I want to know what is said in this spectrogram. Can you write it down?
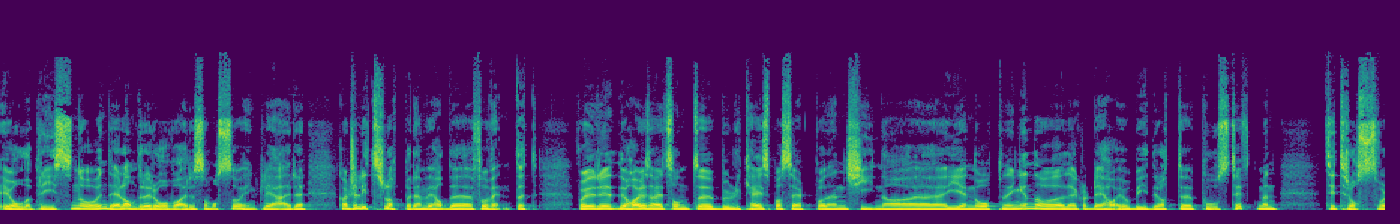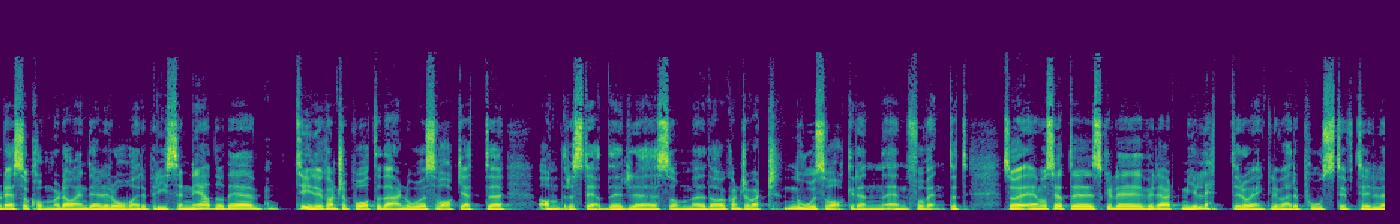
i, oljeprisen og en del andre råvarer som også egentlig er eh, kanskje litt slappere enn vi hadde forventet. For Du har liksom et sånt eh, bullcase basert på den Kina-gjenåpningen, og det er klart det har jo bidratt eh, positivt. men til tross for det så kommer da en del råvarepriser ned, og det tyder kanskje på at det er noe svakhet eh, andre steder eh, som eh, da kanskje har vært noe svakere enn forventet. Så jeg må si at det skulle, ville vært mye lettere å egentlig være positiv til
